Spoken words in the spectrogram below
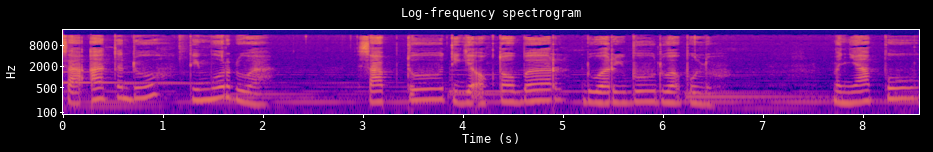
Saat Teduh Timur 2 Sabtu 3 Oktober 2020 Menyapu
